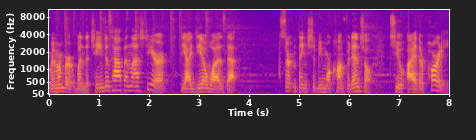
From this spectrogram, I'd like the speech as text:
Remember, when the changes happened last year, the idea was that certain things should be more confidential to either party.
